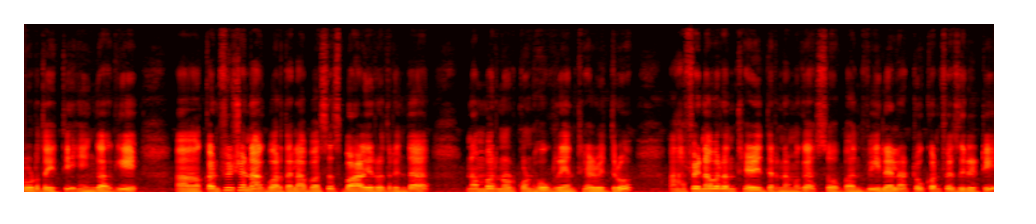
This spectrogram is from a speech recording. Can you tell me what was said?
ದೊಡ್ಡದೈತಿ. ಹೀಗಾಗಿ ಕನ್ಫ್ಯೂಷನ್ ಆಗಬಾರ್ದಲ್ಲ ಬಸ್ಸಸ್ ಭಾಳ ಇರೋದ್ರಿಂದ ನಂಬರ್ ನೋಡ್ಕೊಂಡು ಹೋಗ್ರಿ ಅಂತ ಹೇಳಿದರು. ಹಾಫ್ ಆನ್ ಅವರ್ ಅಂತ ಹೇಳಿದ್ರು ನಮಗೆ. ಸೊ ಬಂದ್ವಿ. ಇಲ್ಲೆಲ್ಲ ಟೋಕನ್ ಫೆಸಿಲಿಟಿ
